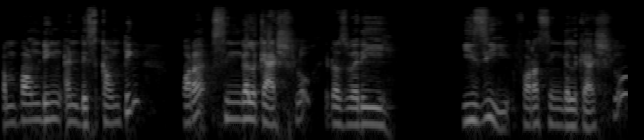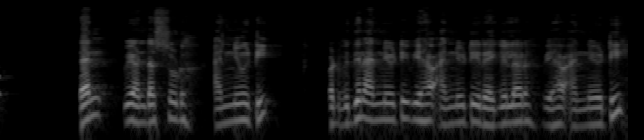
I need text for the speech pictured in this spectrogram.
compounding and discounting for a single cash flow. It was very easy for a single cash flow. Then we understood annuity but within annuity, we have annuity regular, we have annuity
